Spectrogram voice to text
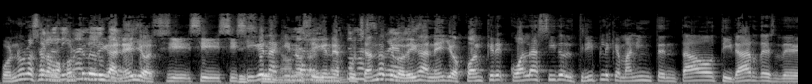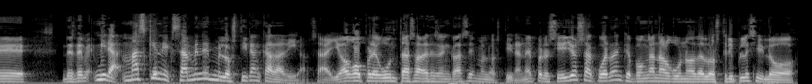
Pues no lo sé, a lo mejor que lo digan ellos. ellos. Si, si, si Sí, siguen sí, aquí y no, nos siguen escuchando, que lo digan ellos. ¿Cuál, cre- ¿Cuál ha sido el triple que me han intentado tirar desde, desde... Mira, más que en exámenes me los tiran cada día. O sea, yo hago preguntas a veces en clase y me los tiran, ¿eh? Pero si ellos se acuerdan, que pongan alguno de los triples y lo,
